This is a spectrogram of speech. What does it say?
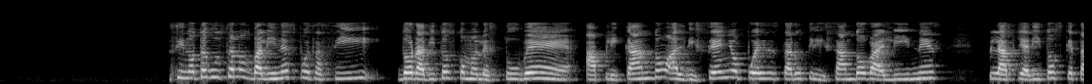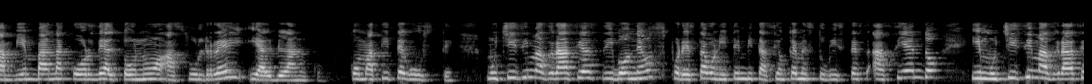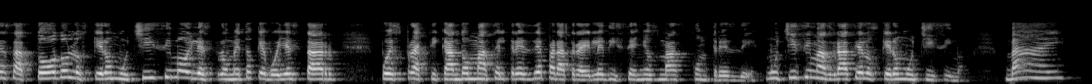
Si no te gustan los balines, pues así doraditos como le estuve aplicando al diseño, puedes estar utilizando balines plateaditos que también van acorde al tono azul rey y al blanco, como a ti te guste. Muchísimas gracias, Diboneos, por esta bonita invitación que me estuviste haciendo y muchísimas gracias a todos, los quiero muchísimo y les prometo que voy a estar pues practicando más el 3D para traerle diseños más con 3D. Muchísimas gracias, los quiero muchísimo. Bye.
